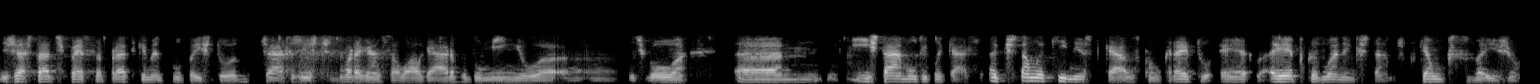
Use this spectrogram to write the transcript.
já está dispersa praticamente pelo país todo. Já há registros de Bragança ao Algarve, do Minho a Lisboa, um, e está a multiplicar-se. A questão aqui, neste caso concreto, é a época do ano em que estamos, porque é um percevejo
